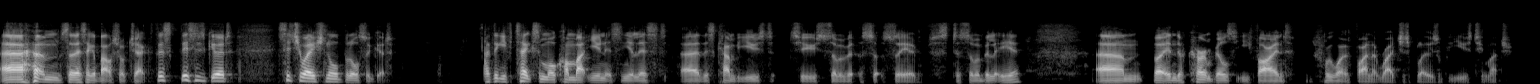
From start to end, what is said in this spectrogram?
Um, so they take a battle shock check. This this is good, situational, but also good. I think if you take some more combat units in your list, uh, this can be used to some of it, so, so yeah, to some ability here. Um, but in the current builds that you find, we won't find that righteous blows will be used too much.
